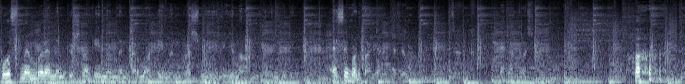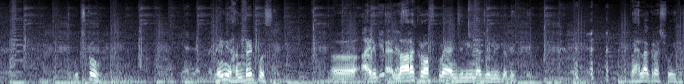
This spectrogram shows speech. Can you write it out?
first member and then Krishna came and then Karma came and Rashmi Yunan. ऐसे बढ़ता गया। मुझको नहीं नहीं हंड्रेड परसेंट लारा क्रॉफ्ट में एंजेलिना जोली को देखते। पहला क्रश वही था।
